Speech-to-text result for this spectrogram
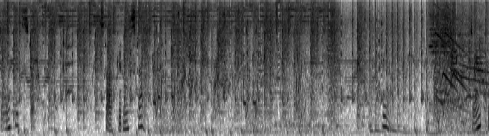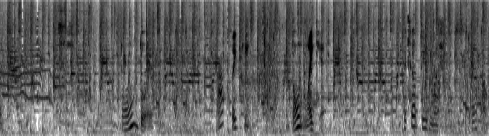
Don't get stuck. Stop getting stuck. Don't click. Don't do it. Stop clicking. Don't like it. Pick up these mushrooms. They'll help.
